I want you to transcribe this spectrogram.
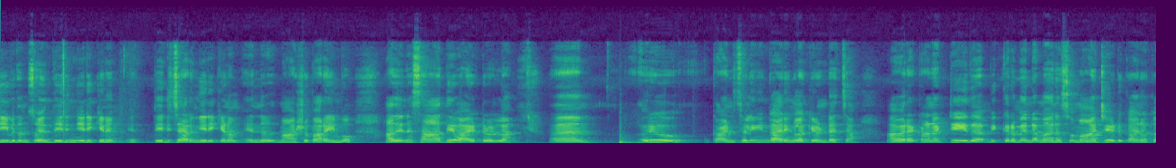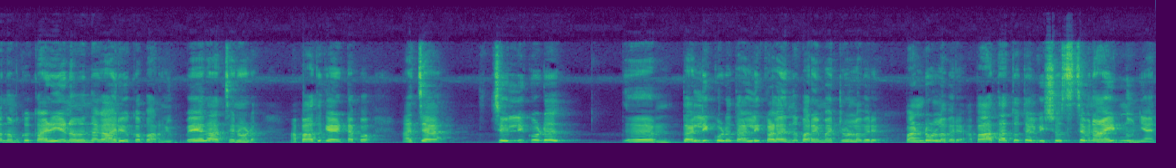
ജീവിതം സ്വയം തിരിഞ്ഞിരിക്കണം തിരിച്ചറിഞ്ഞിരിക്കണം എന്ന് മാഷ് പറയുമ്പോൾ അതിന് സാധ്യമായിട്ടുള്ള ഒരു കൗൺസിലിങ്ങും കാര്യങ്ങളൊക്കെ ഉണ്ട് അച്ഛാ. അവരെ കണക്ട് ചെയ്ത് വിക്രമന്റെ മനസ്സ് മാറ്റിയെടുക്കാനൊക്കെ നമുക്ക് കഴിയണമെന്ന കാര്യമൊക്കെ പറഞ്ഞു. വേദ അച്ഛനോട്. അപ്പോൾ അത് കേട്ടപ്പോൾ അച്ഛാ ചൊല്ലിക്കൊട് തല്ലിക്കൊട് തള്ളിക്കള എന്ന് പറയും മറ്റുള്ളവർ പണ്ടുള്ളവർ അപ്പോൾ ആ തത്വത്തിൽ വിശ്വസിച്ചവനായിരുന്നു ഞാൻ.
